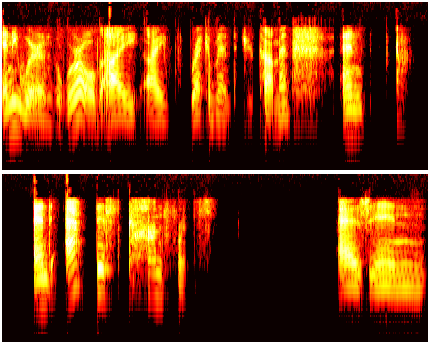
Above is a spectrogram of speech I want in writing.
anywhere in the world, I, I recommend that you come. And, and, and at this conference, as in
